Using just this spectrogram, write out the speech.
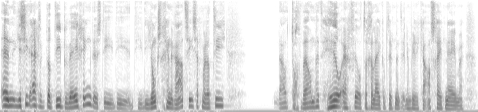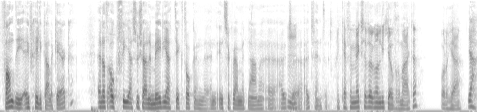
En je ziet eigenlijk dat die beweging, dus die, die, die, die jongste generatie, zeg maar, dat die nou toch wel met heel erg veel tegelijk op dit moment in Amerika afscheid nemen van die evangelicale kerken. En dat ook via sociale media, TikTok en, en Instagram met name, eh, uit, Mm. eh, uitventen. En Kevin Max heeft er ook een liedje over gemaakt, hè? Vorig jaar. Ja,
